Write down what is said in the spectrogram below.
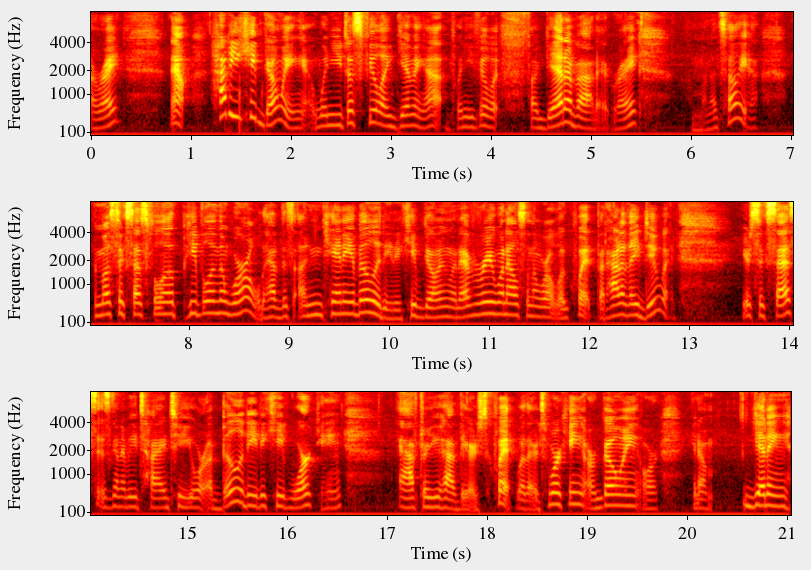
all right now, how do you keep going when you just feel like giving up, when you feel like forget about it, right? I'm going to tell you. The most successful people in the world have this uncanny ability to keep going when everyone else in the world would quit. But how do they do it? Your success is going to be tied to your ability to keep working after you have the urge to quit, whether it's working or going or, you know, getting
